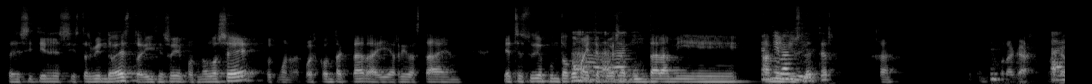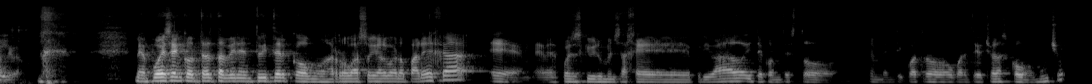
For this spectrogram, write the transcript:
Entonces, si, tienes, si estás viendo esto y dices, oye, pues no lo sé, pues bueno, me puedes contactar, ahí arriba está en hstudio.com, ahí te puedes ah, apuntar a mi, a mi newsletter por acá, arriba. Me puedes encontrar también en Twitter como arroba soy Álvaro. Eh, me puedes escribir un mensaje privado y te contesto en 24 o 48 horas como mucho.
